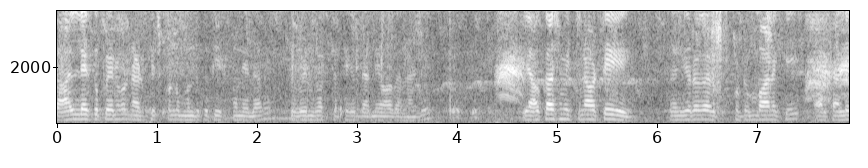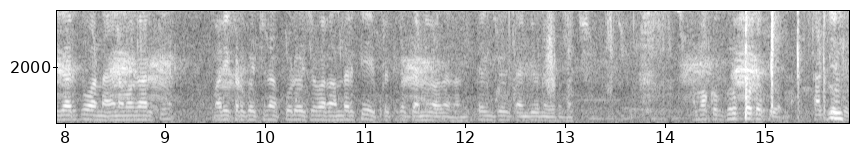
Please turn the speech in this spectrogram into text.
గాలి లేకపోయినా కూడా నడిపించుకుంటూ ముందుకు తీసుకొని వెళ్ళారు. రూబేన్ గారు ప్రత్యేక ధన్యవాదాలు అండి ఈ అవకాశం ఇచ్చిన బట్టి సంజీరావు గారి కుటుంబానికి వారి తల్లి గారికి వారి నాయనమ్మ గారికి మరి ఇక్కడికి వచ్చిన కూడి వచ్చే వారందరికీ ప్రత్యేక ధన్యవాదాలు అండి. Thank you thank you very much ఒక గ్రూప్ ఫోటో కట్ చేసేది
